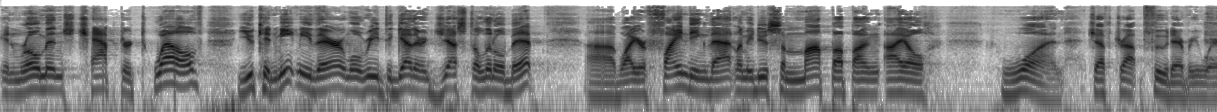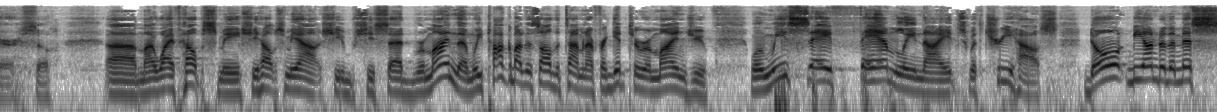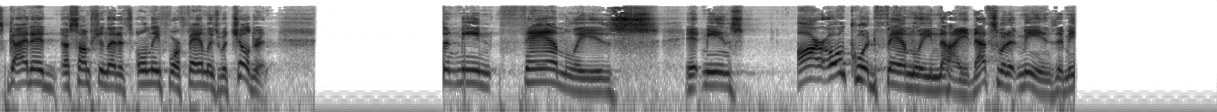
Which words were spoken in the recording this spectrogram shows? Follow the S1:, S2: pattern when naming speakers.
S1: In Romans chapter 12. You can meet me there and we'll read together in just a little bit. Uh, while you're finding that, let me do some mop up on aisle one. Jeff dropped food everywhere, so. Uh, my wife helps me. She helps me out. She she said, "Remind them. We talk about this all the time, and I forget to remind you. When we say family nights with Treehouse, don't be under the misguided assumption that it's only for families with children doesn't mean families. It means our Oakwood family night. That's what it means. It means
